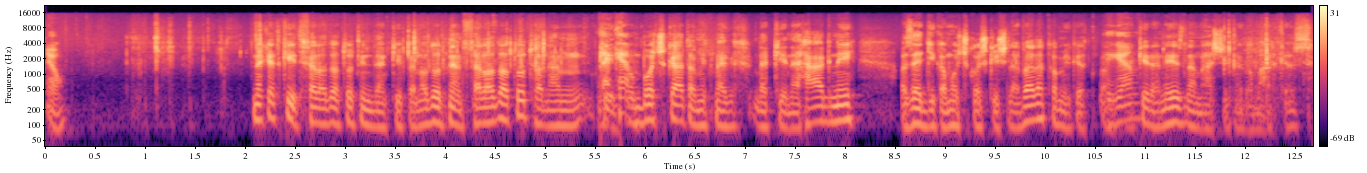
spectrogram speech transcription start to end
Jó. Neked két feladatot mindenképpen adott, nem feladatot, hanem két Nekem? amit meg, meg kéne hágni. Az egyik a mocskos kis levelek, amiket Igen. kéne nézni, a másik meg a Márkez.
